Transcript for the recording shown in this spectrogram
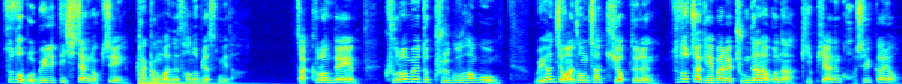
수소 모빌리티 시장 역시 각광받는 산업이었습니다. 자, 그런데 그럼에도 불구하고 왜 현재 완성차 기업들은 수소차 개발을 중단하거나 기피하는 것일까요?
